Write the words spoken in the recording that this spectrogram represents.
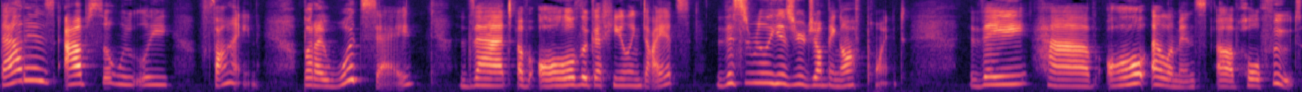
that is absolutely fine. But I would say that of all the gut healing diets, this really is your jumping off point they have all elements of whole foods.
